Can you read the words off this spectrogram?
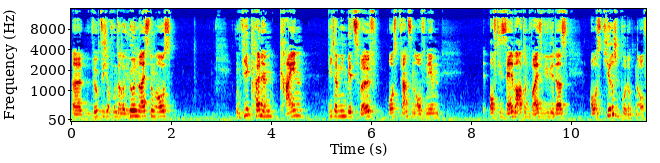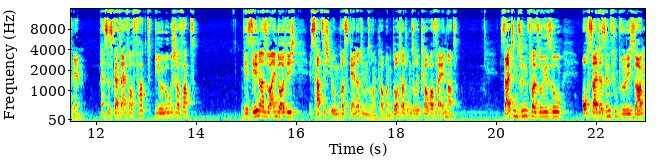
Äh, wirkt sich auf unsere Hirnleistung aus. Und wir können kein Vitamin B12 aus Pflanzen aufnehmen, auf dieselbe Art und Weise, wie wir das aus tierischen Produkten aufnehmen. Das ist ganz einfach Fakt, biologischer Fakt. Wir sehen also eindeutig, es hat sich irgendwas geändert in unseren Körpern. Gott hat unsere Körper verändert. Seit dem Sündenfall sowieso, auch seit der Sinnflut würde ich sagen,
